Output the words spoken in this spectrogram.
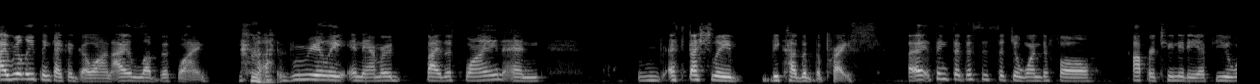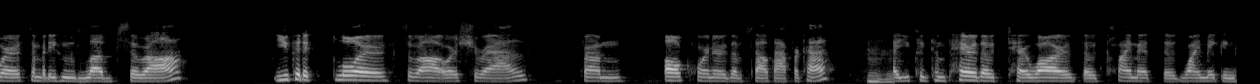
I really think I could go on. I love this wine. Hmm. I'm really enamored by this wine and especially because of the price. I think that this is such a wonderful opportunity. If you were somebody who loved Syrah, you could explore Syrah or Shiraz from all corners of South Africa. Mm-hmm. Uh, you could compare those terroirs, those climates, those winemaking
